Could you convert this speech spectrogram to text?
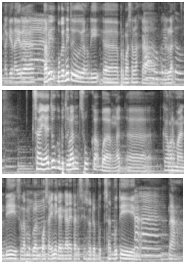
tagihan airnya. Tapi bukan itu yang dipermasalahkan. oh bukan adalah itu saya itu kebetulan suka banget eh, ke kamar mandi selama bulan puasa ini kan karena tadi saya sudah but- sebutin. Ah, Nah,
